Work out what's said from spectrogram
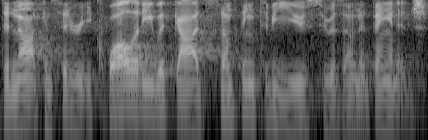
did not consider equality with God something to be used to his own advantage.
